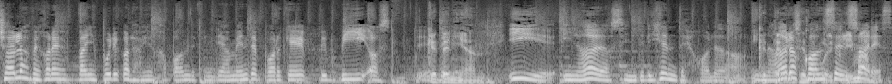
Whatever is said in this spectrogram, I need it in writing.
Yo los mejores baños públicos los vi en Japón definitivamente porque vi... os- ¿Qué de- tenían? Y inodoros inteligentes, boludo. ¿Que te Inodoros con el clima? sensores.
